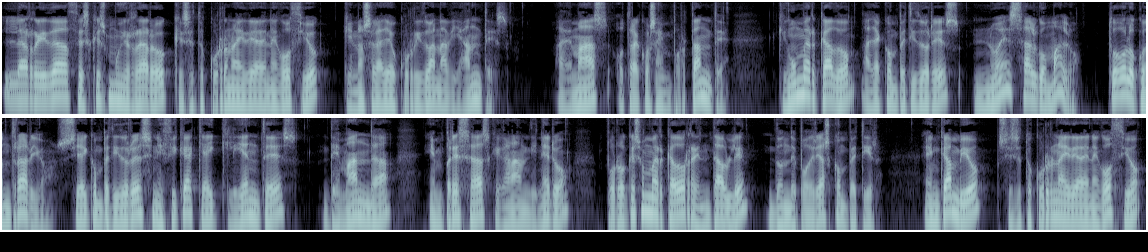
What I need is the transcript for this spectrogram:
La realidad es que es muy raro que se te ocurra una idea de negocio que no se le haya ocurrido a nadie antes. Además, otra cosa importante, que en un mercado haya competidores no es algo malo. Todo lo contrario, si hay competidores significa que hay clientes, demanda, empresas que ganan dinero, por lo que es un mercado rentable donde podrías competir. En cambio, si se te ocurre una idea de negocio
